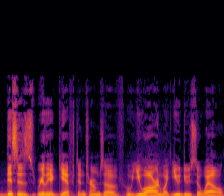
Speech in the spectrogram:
This is really a gift in terms of who you are and what you do so well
